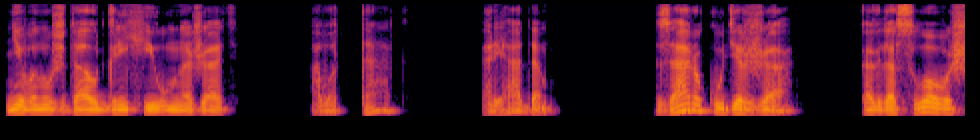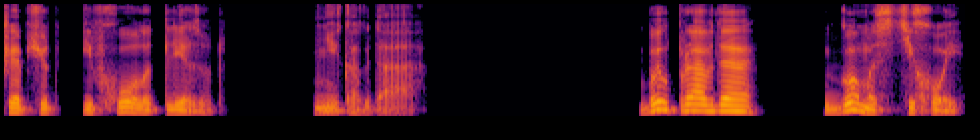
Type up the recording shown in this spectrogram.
не вынуждал грехи умножать. А вот так, рядом, за руку держа, когда слово шепчут и в холод лезут, никогда. Был, правда, Гомос тихой,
